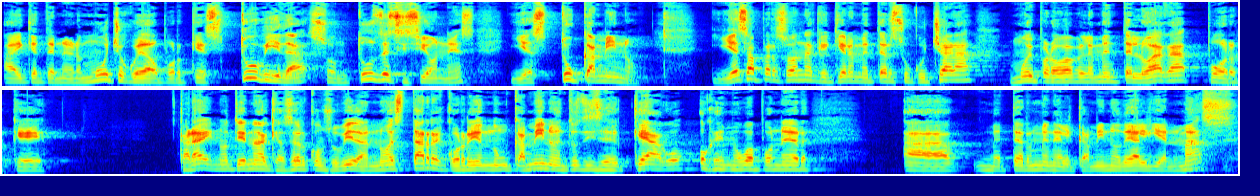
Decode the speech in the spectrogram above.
Hay que tener mucho cuidado porque es tu vida, son tus decisiones y es tu camino. Y esa persona que quiere meter su cuchara muy probablemente lo haga porque caray, no tiene nada que hacer con su vida, no está recorriendo un camino, entonces dice, ¿qué hago? Ok, me voy a poner a meterme en el camino de alguien más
